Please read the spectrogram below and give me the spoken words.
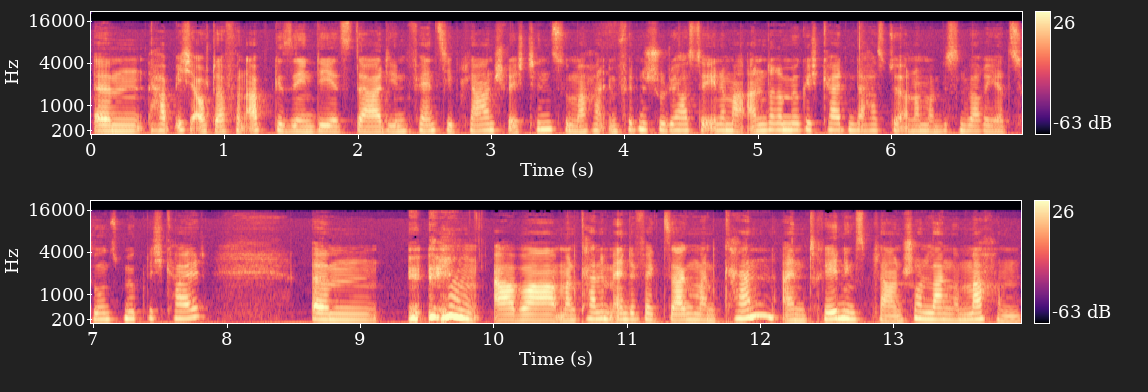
ähm, habe ich auch davon abgesehen, dir jetzt da den fancy Plan schlechthin zu machen. Im Fitnessstudio hast du ja eh nochmal andere Möglichkeiten, da hast du ja auch nochmal ein bisschen Variationsmöglichkeit. Ähm, aber man kann im Endeffekt sagen, man kann einen Trainingsplan schon lange machen.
